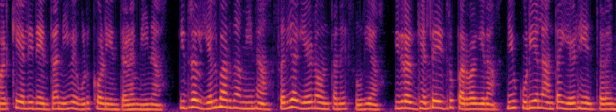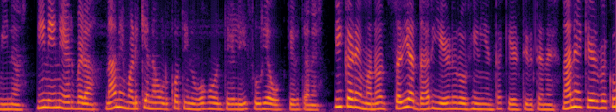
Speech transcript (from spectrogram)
ಮಡಿಕೆ ಎಲ್ಲಿದೆ ಅಂತ ನೀವೇ ಹುಡ್ಕೊಳ್ಳಿ ಅಂತಾಳೆ ಮೀನಾ. ಇದ್ರಲ್ಲಿ ಗೆಲ್ಬಾರ್ದ ಮೀನಾ? ಸರಿಯಾಗಿ ಹೇಳು ಅಂತಾನೆ ಸೂರ್ಯ. ಇದ್ರಲ್ಲಿ ಗೆಲ್ಲದೆ ಇದ್ರೂ ಪರವಾಗಿಲ್ಲ. ನೀವು ಕುಡಿಯಲ್ಲ ಅಂತ ಹೇಳಿ ಅಂತಾಳೆ ಮೀನಾ. ನೀನೇನು ಹೇಳ್ಬೇಡ. ನಾನೇ ಮಡಿಕೆನ ಹುಡ್ಕೋತೀನಿ ಹೋಗು ಅಂತೇಳಿ ಸೂರ್ಯ ಹೋಗ್ತಿರ್ತಾನೆ. ಈ ಕಡೆ ಮನೋಜ್ ಸರಿಯಾದ ದಾರಿ ಹೇಳು ರೋಹಿಣಿ ಅಂತ ಕೇಳ್ತಿರ್ತಾನೆ. ನಾನೇ ಕೇಳಬೇಕು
